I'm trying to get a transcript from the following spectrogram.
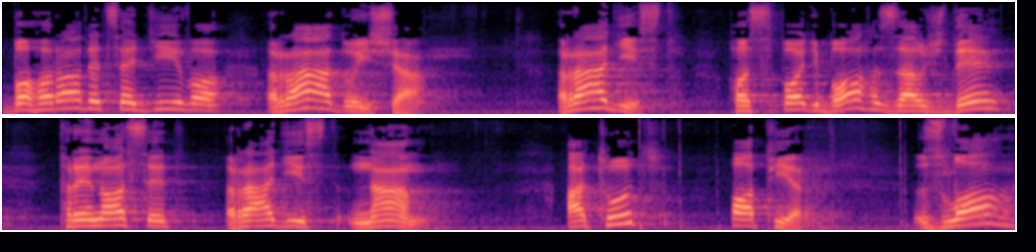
Богородице Діво, радуйся. Радість Господь Бог завжди приносить радість нам. А тут опір. Зло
